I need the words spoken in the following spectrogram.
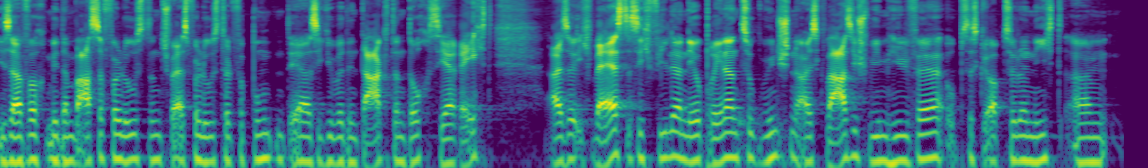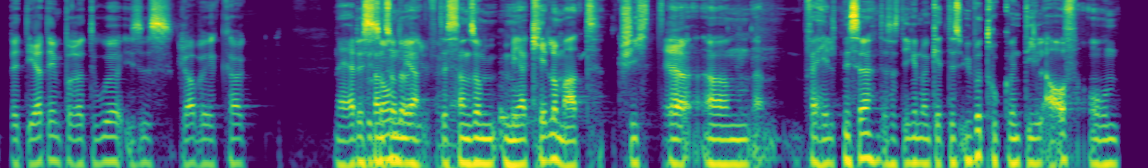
ist einfach mit einem Wasserverlust und Schweißverlust halt verbunden, der sich über den Tag dann doch sehr rächt. Also ich weiß, dass sich viele einen Neoprenanzug wünschen als quasi Schwimmhilfe, ob es das glaubt oder nicht. Ähm, bei der Temperatur ist es, glaube ich, kein naja, das sind so mehr, Hilfe, das ja. sind so mehr Kelomat-Geschichten, ja. ähm, Verhältnisse. Das heißt, irgendwann geht das Überdruckventil auf und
